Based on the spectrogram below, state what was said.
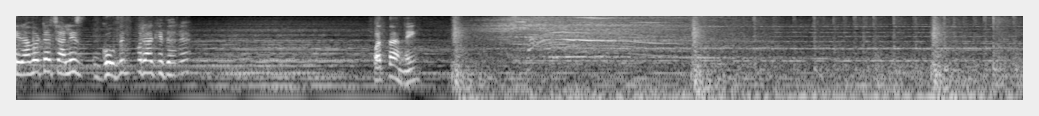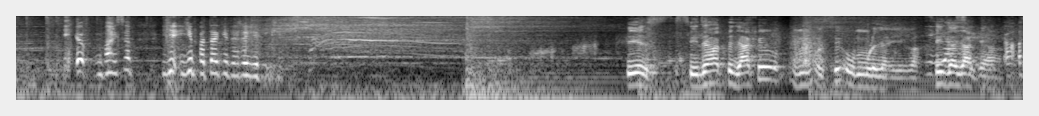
तेरह बटा चालीस गोविंदपुरा किधर है? पता नहीं। ये- भाई साहब ये ये पता किधर है ये देखिए। ये सीधे हाथ पे जाके उससे मुड़ जाइएगा। सीधा जाके हाँ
